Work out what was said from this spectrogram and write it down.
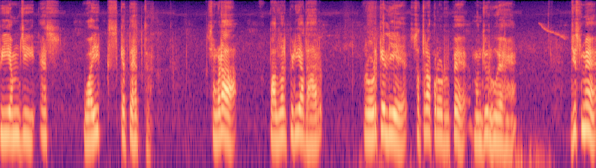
P M G S Y के तहत संगड़ा पार्लर पीढ़ी आधार रोड के लिए सत्रह करोड़ रुपए मंजूर हुए हैं, जिसमें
